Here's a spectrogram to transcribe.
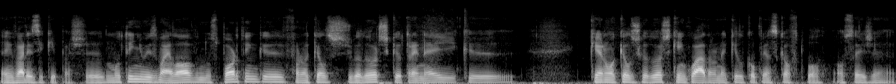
em várias equipas. Moutinho e Ismailov no Sporting foram aqueles jogadores que eu treinei e que, que eram aqueles jogadores que enquadram naquilo que eu penso que é o futebol. Ou seja,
